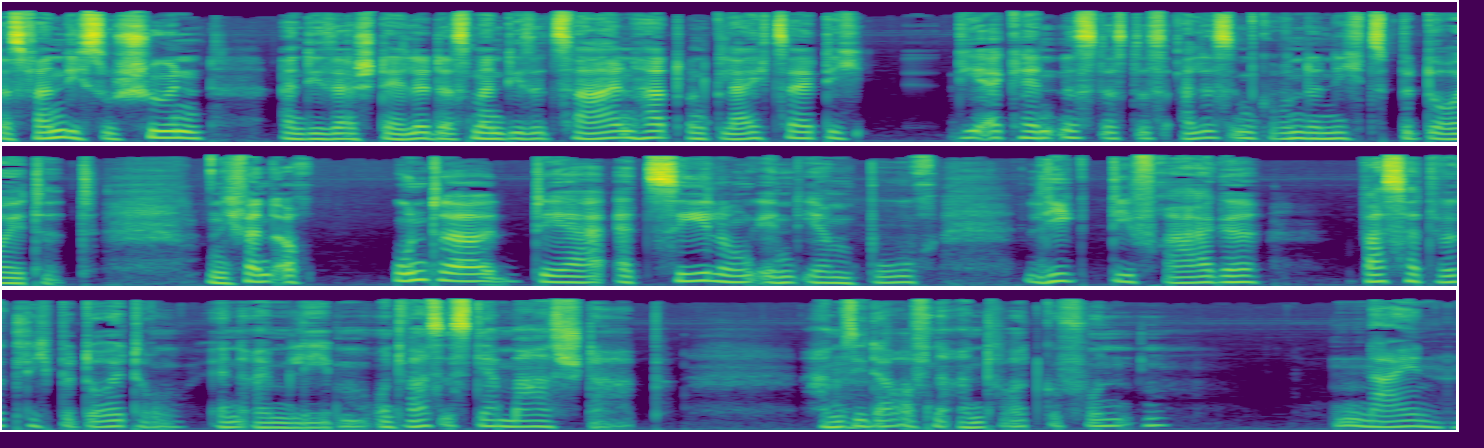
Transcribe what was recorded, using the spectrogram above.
Das fand ich so schön an dieser Stelle, dass man diese Zahlen hat und gleichzeitig die Erkenntnis, dass das alles im Grunde nichts bedeutet. Und ich fand auch unter der Erzählung in Ihrem Buch liegt die Frage, was hat wirklich Bedeutung in einem Leben und was ist der Maßstab? Haben Sie mhm. darauf eine Antwort gefunden? Nein.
